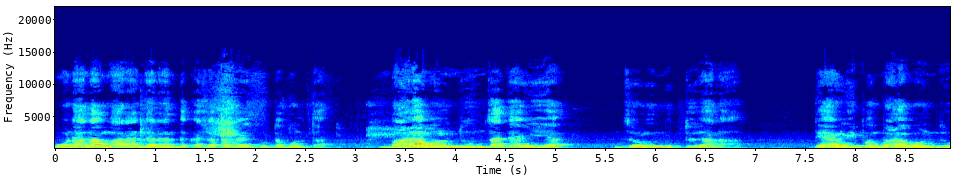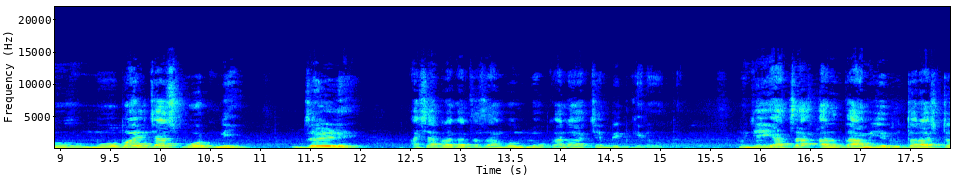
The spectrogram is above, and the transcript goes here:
कोणाला मारहाण झाल्यानंतर कशा प्रकारे खोटं बोलतात? बाळा वळजूंचा त्यावेळी जळून मृत्यू झाला. त्यावेळी पण बाळावळजू मोबाईलच्या स्फोटनी जळले अशा प्रकारचं सांगून लोकांना अचंबित केलं होतं. म्हणजे याचा अर्थ आम्ही जे धृतराष्ट्र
